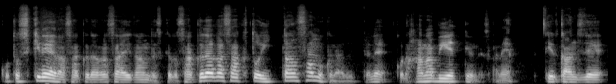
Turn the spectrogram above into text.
今年綺麗な桜が咲いたんですけど、桜が咲くと一旦寒くなるってね、これ花冷えっていうんですかね。っていう感じで、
